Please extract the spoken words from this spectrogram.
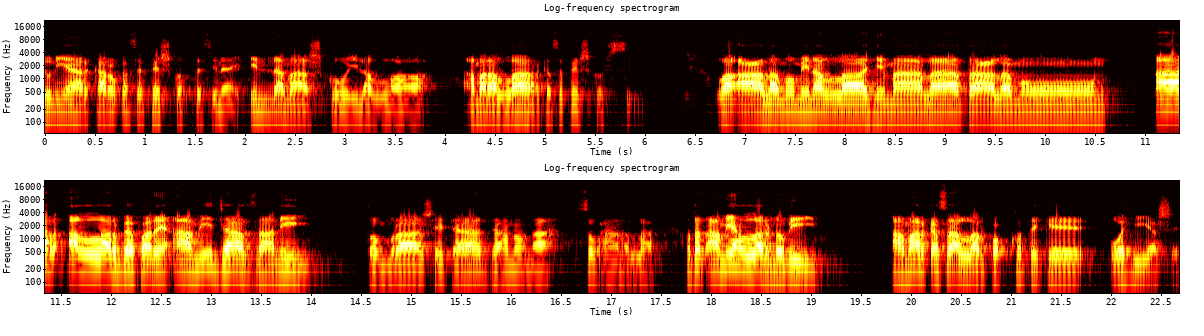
দুনিয়ার কারও কাছে পেশ করতেছি না। ইন্নামা আশকু ইলাল্লাহ, আমার আল্লাহর কাছে পেশ করছি। ওয়া আলামু মিনাল্লাহি মা লা তা'লামুন আর আল্লাহর ব্যাপারে আমি যা জানি, তোমরা সেটা জানো না। সুবহান আল্লাহ অর্থাৎ আমি আল্লাহর নবী, আমার কাছে আল্লাহর পক্ষ থেকে ওহি আসে।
